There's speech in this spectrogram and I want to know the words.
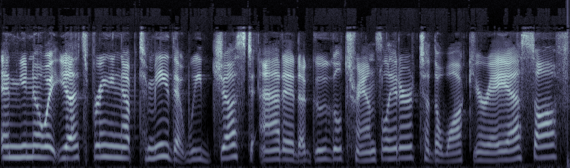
And you know what? Yeah, it's bringing up to me that we just added a Google Translator to the Walk Your AS Off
